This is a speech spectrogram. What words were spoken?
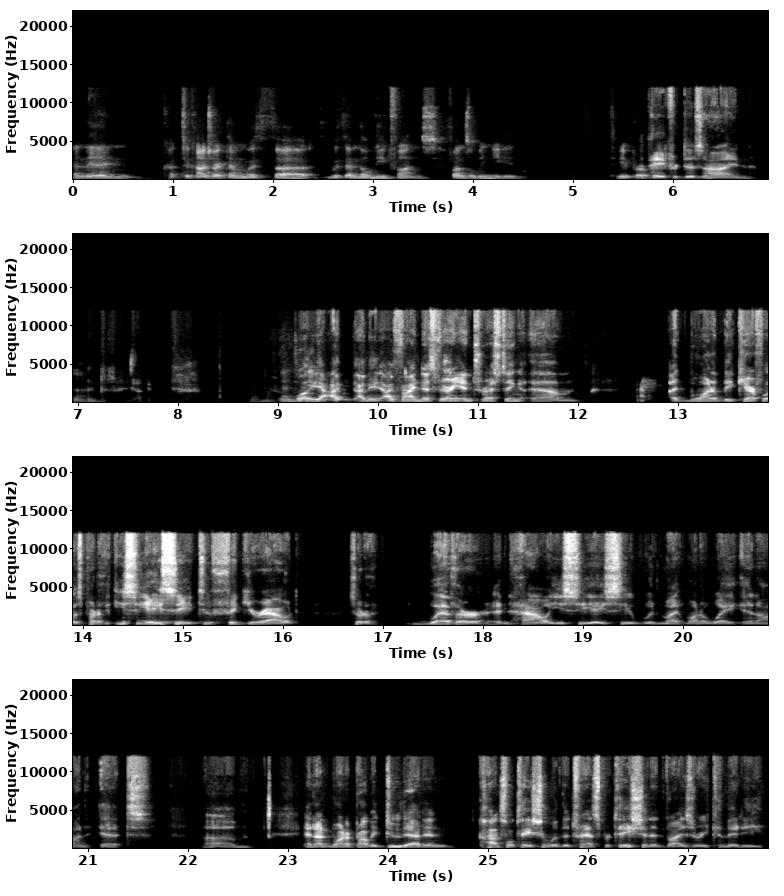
And then to contract them with, uh, with them, they'll need funds. Funds will be needed to be pay for design. and to Well, yeah, I, I mean, I find this very interesting. Um, I'd want to be careful as part of ECAC to figure out sort of whether and how ECAC would might want to weigh in on it. Um, and I'd want to probably do that in consultation with the Transportation Advisory Committee.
